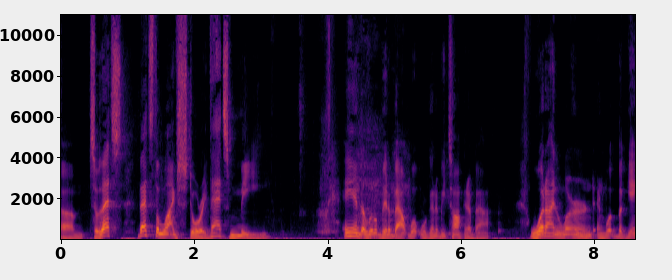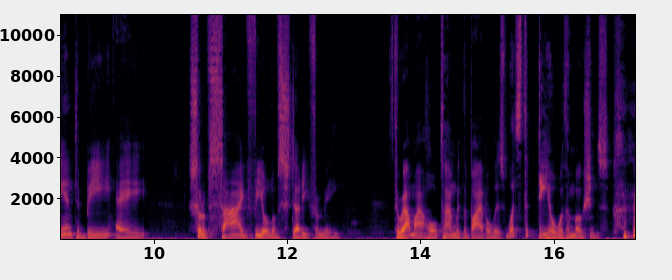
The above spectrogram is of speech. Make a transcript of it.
Um, so that's that's the life story. That's me, and a little bit about what we're going to be talking about. What I learned and what began to be a sort of side field of study for me throughout my whole time with the Bible is what's the deal with emotions?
